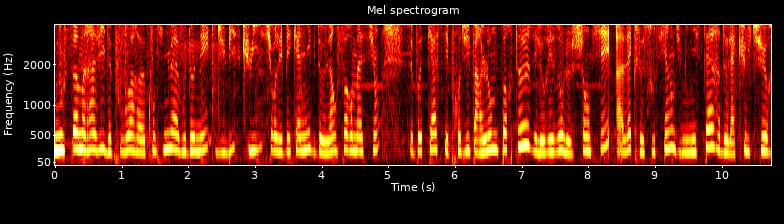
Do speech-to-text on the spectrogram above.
Nous sommes ravis de pouvoir euh, continuer à vous donner du biscuit sur les mécaniques de l'information. Ce podcast est produit par l'Onde Porteuse et le réseau Le Chantier avec le soutien du ministère de la Culture.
